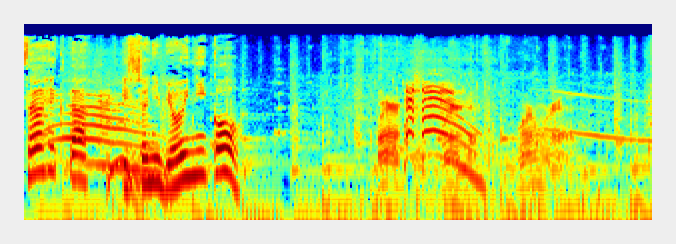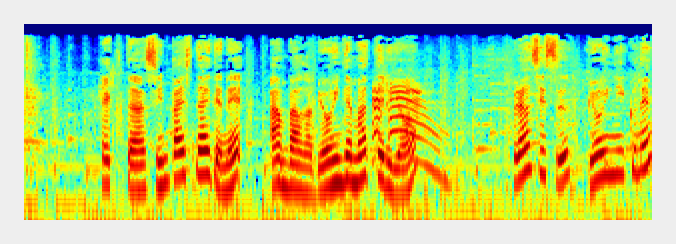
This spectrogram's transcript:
さあヘクター、一緒に病院に行こう。ヘクター心配しないでね。アンバーが病院で待ってるよ。フランシス、病院に行くね。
